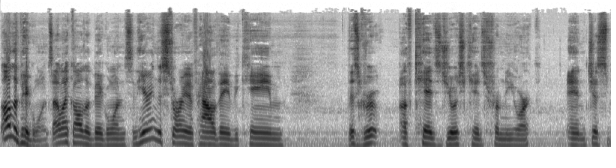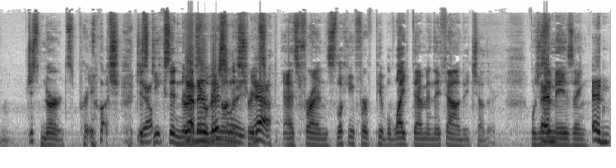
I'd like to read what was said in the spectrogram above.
All the big ones. I like all the big ones. And hearing the story of how they became this group of kids, Jewish kids from New York, and just just nerds, pretty much, just Yep. geeks and nerds Yeah, living on the streets yeah. as friends, looking for people like them, and they found each other, which is And- amazing. and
